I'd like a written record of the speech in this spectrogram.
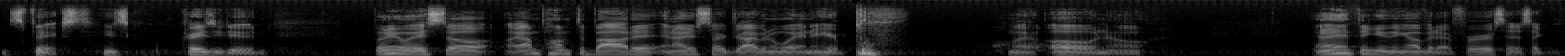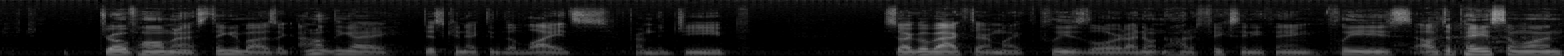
it's fixed. He's crazy dude. But anyway, so like, I'm pumped about it, and I just start driving away, and I hear poof. I'm like, oh no. And I didn't think anything of it at first. I just like drove home and I was thinking about it. I was like, I don't think I disconnected the lights from the Jeep. So I go back there. I'm like, please, Lord, I don't know how to fix anything. Please, I'll have to pay someone.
